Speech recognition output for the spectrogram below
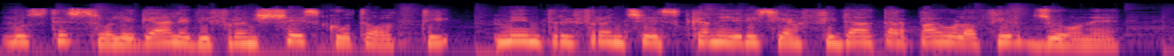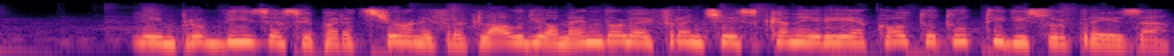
Lo stesso legale di Francesco Totti, mentre Francesca Neri si è affidata a Paola Firgione. L'improvvisa separazione fra Claudio Amendola e Francesca Neri ha colto tutti di sorpresa.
